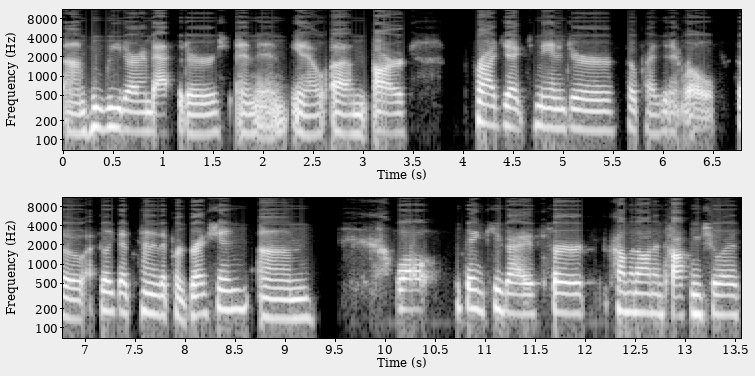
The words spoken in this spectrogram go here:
um, who lead our ambassadors, and then, you know, um, our project manager, co-president roles. So I feel like that's kind of the progression. Um, well, thank you guys for coming on and talking to us.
